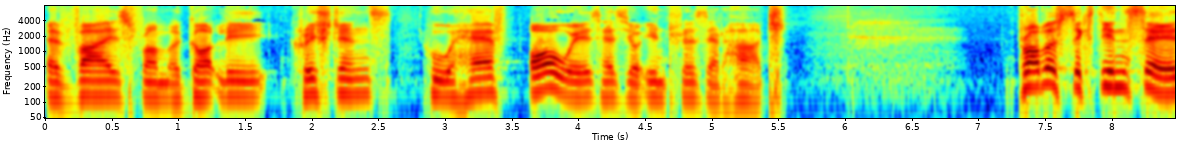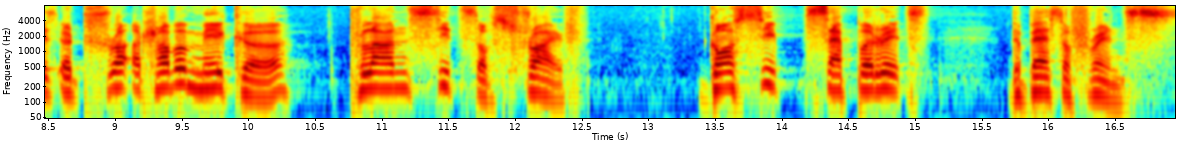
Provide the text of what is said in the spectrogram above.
advice from a godly Christians who have always has your interest at heart. Proverbs 16 says, a, tr- a troublemaker plants seeds of strife. Gossip separates the best of friends.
